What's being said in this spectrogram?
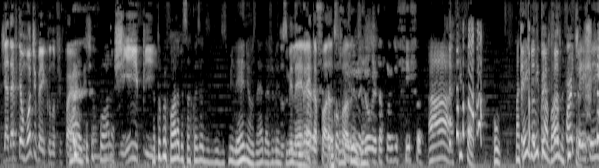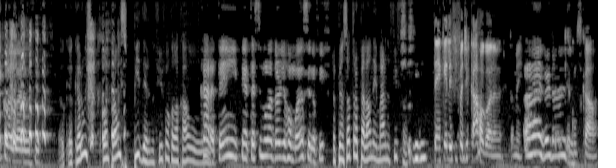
Já deve ter um monte de veículo no Free Fire. Ah, eu tô por fora. Jeep. Eu tô por fora dessa coisa do, do, dos millennials, né? Da juventude. Dos millennials, aí tá foda. Tá confundindo o jogo, ele tá falando de FIFA. Ah, FIFA. Putz. Mas tem, tem veículo agora no FIFA? Tem veículo agora no FIFA. Eu, eu quero um, comprar um speeder no FIFA colocar o. Cara, tem, tem até simulador de romance no FIFA. Já pensou atropelar o Neymar no FIFA? tem aquele FIFA de carro agora, né? Também. Ah, é verdade. Que é com os carros.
